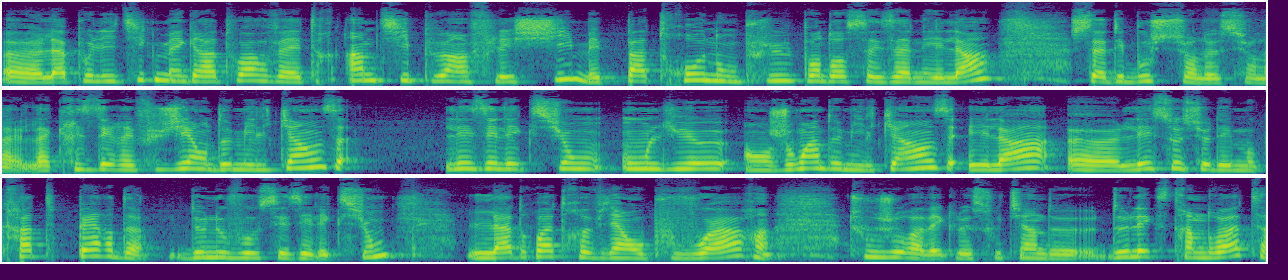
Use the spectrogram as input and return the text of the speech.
La politique migratoire va être un petit peu infléchie, mais pas trop non plus pendant ces années-là. Ça débouche sur, la crise des réfugiés en 2015 les élections ont lieu en juin 2015 et là, euh, les sociodémocrates perdent de nouveau ces élections. La droite revient au pouvoir, toujours avec le soutien de, l'extrême droite.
